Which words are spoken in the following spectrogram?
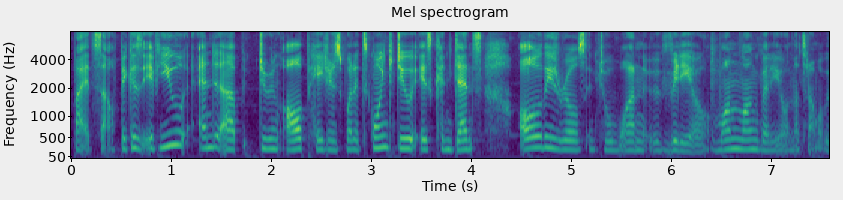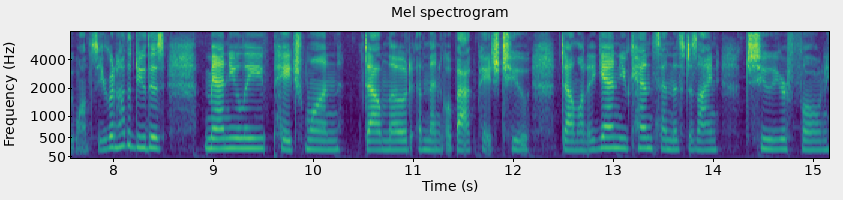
by itself because if you ended up doing all pages what it's going to do is condense all of these rules into one video one long video and that's not what we want so you're gonna have to do this manually page one download and then go back page two, download again. You can send this design to your phone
